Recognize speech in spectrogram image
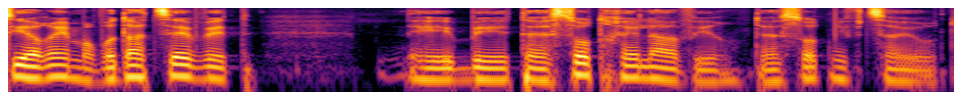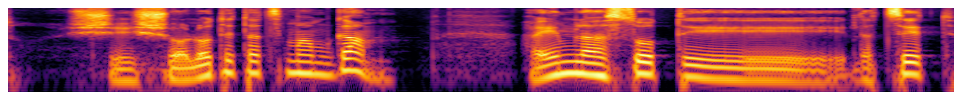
CRM, עבודת צוות, אה, בטייסות חיל האוויר, טייסות מבצעיות, ששואלות את עצמם גם, האם לעשות, אה, לצאת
